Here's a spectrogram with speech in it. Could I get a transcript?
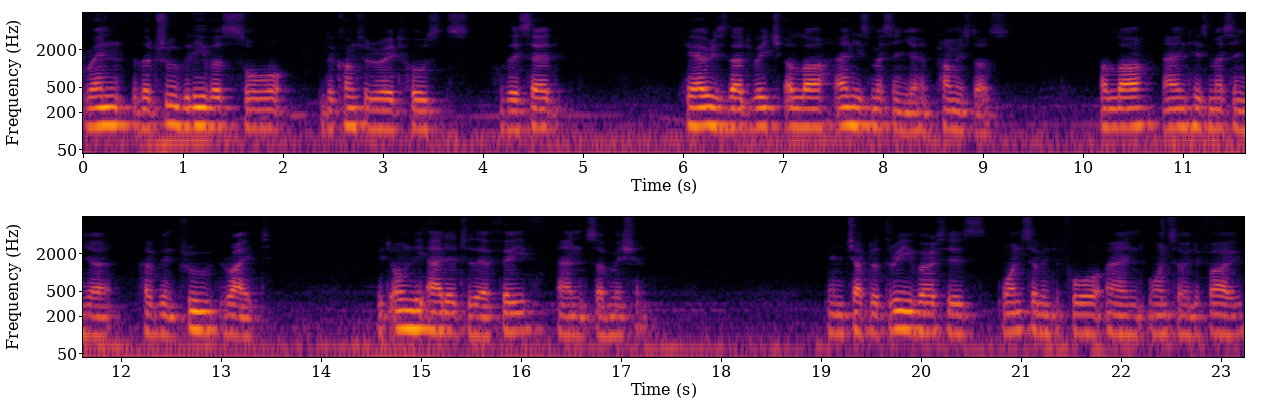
When the true believers saw the confederate hosts they said Here is that which Allah and His Messenger had promised us. Allah and His Messenger have been proved right. It only added to their faith and submission. In chapter 3, verses 174 and 175,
